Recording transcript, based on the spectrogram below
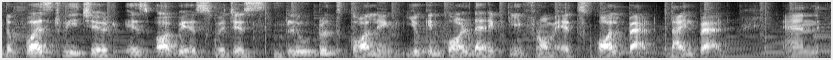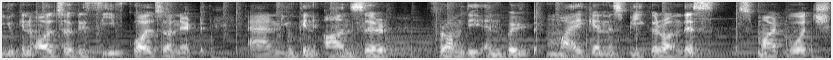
the first feature is obvious which is Bluetooth calling. You can call directly from its call pad, dial pad and you can also receive calls on it and you can answer from the inbuilt mic and speaker on this smartwatch.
